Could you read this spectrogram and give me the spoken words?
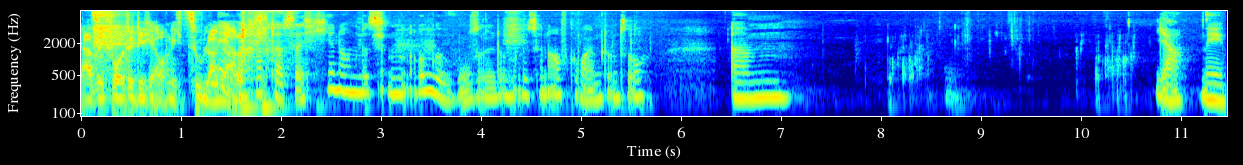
Also ich wollte dich auch nicht zu lange Nee, ich habe tatsächlich hier noch ein bisschen rumgewuselt und ein bisschen aufgeräumt und so. Ähm, ja, nee.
